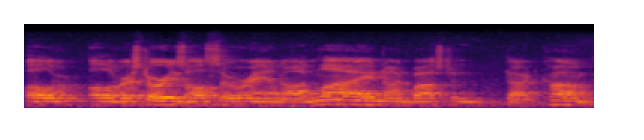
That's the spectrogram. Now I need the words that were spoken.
All of, all of our stories also ran online on boston.com.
